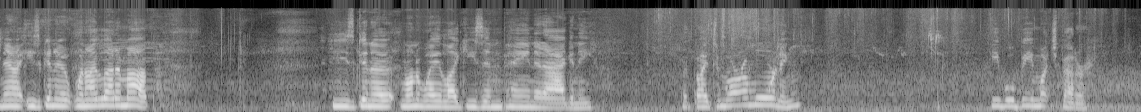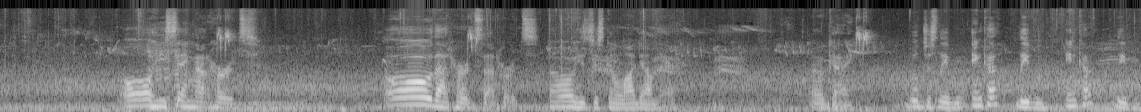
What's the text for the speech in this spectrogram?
Now he's gonna, when I let him up, he's gonna run away like he's in pain and agony. But by tomorrow morning, he will be much better. Oh, he's saying that hurts. Oh, that hurts, that hurts. Oh, he's just gonna lie down there. Okay, we'll just leave him. Inca, leave him. Inca, leave him.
